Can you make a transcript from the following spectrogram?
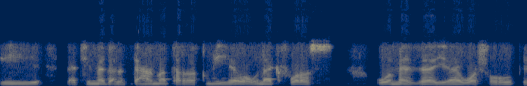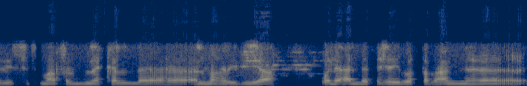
للاعتماد على الدعامات الرقمية وهناك فرص ومزايا وشروط للاستثمار في المملكة المغربية. ولعل تجربة طبعا آه،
